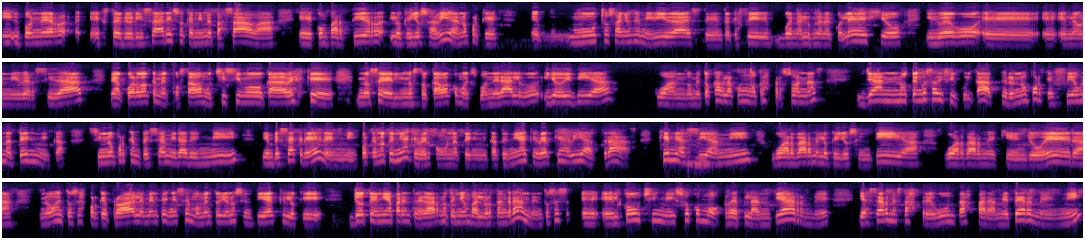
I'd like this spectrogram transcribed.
y poner, exteriorizar eso que a mí me pasaba, eh, compartir lo que yo sabía, ¿no? Porque eh, muchos años de mi vida, este, entre que fui buena alumna en el colegio y luego eh, en la universidad, me acuerdo que me costaba muchísimo cada vez que, no sé, nos tocaba como exponer algo y hoy día, cuando me toca hablar con otras personas, ya no tengo esa dificultad, pero no porque fui a una técnica, sino porque empecé a mirar en mí y empecé a creer en mí, porque no tenía que ver con una técnica, tenía que ver qué había atrás, qué me hacía a mí guardarme lo que yo sentía, guardarme quién yo era, ¿no? Entonces, porque probablemente en ese momento yo no sentía que lo que yo tenía para entregar no tenía un valor tan grande. Entonces, eh, el coaching me hizo como replantearme y hacerme estas preguntas para meterme en mí,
